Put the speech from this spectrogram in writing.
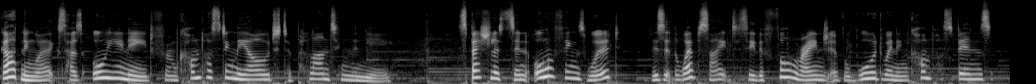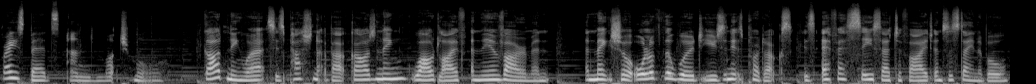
Gardening Works has all you need from composting the old to planting the new. Specialists in all things wood, visit the website to see the full range of award winning compost bins, raised beds, and much more. Gardening Works is passionate about gardening, wildlife, and the environment, and makes sure all of the wood used in its products is FSC certified and sustainable.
